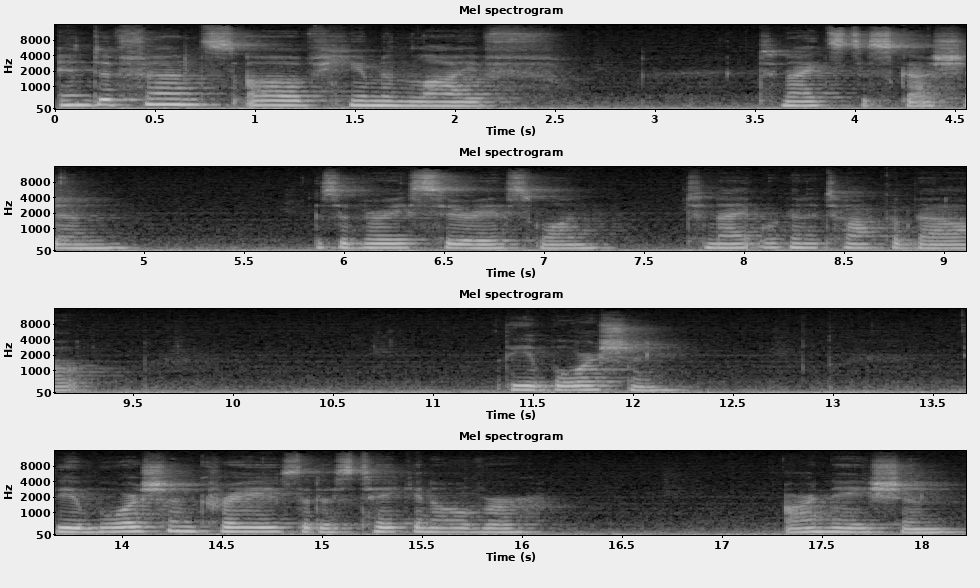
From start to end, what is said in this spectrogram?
In defense of human life, tonight's discussion is a very serious one. Tonight we're going to talk about the abortion, the abortion craze that has taken over our nation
